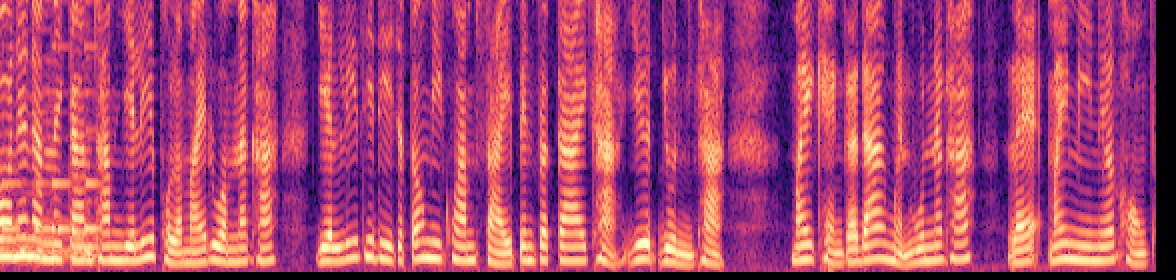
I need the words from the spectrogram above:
ข้อแนะนำในการทำเยลลี่ผลไม้รวมนะคะ เยลลี่ที่ดีจะต้องมีความใสเป็นประกายค่ะ ยืดหยุ่นค่ะ ไม่แข็งกระด้างเหมือนวุ้นนะคะ และไม่มีเนื้อของผ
